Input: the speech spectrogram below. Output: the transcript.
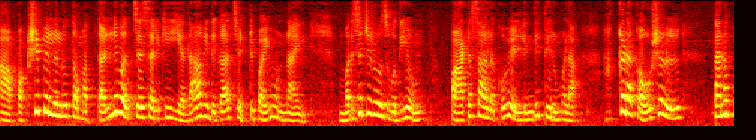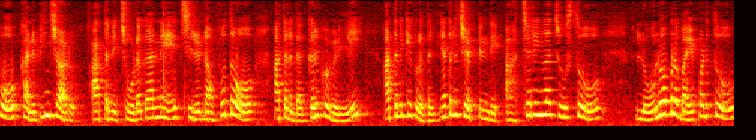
ఆ పక్షి పిల్లలు తమ తల్లి వచ్చేసరికి యథావిధిగా చెట్టుపై ఉన్నాయి. మరుసటి రోజు ఉదయం పాఠశాలకు వెళ్ళింది తిరుమల. అక్కడ కౌశల్ తనకు కనిపించాడు. అతన్ని చూడగానే చిరునవ్వుతో అతని దగ్గరకు వెళ్ళి అతనికి కృతజ్ఞతలు చెప్పింది. ఆశ్చర్యంగా చూస్తూ లోపల భయపడుతూ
